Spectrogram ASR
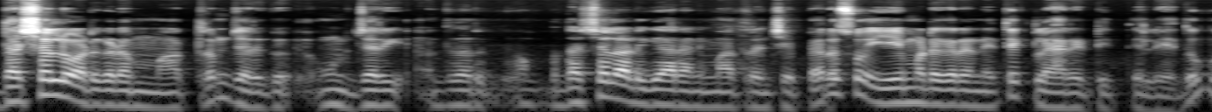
దశలు అడగడం మాత్రం జరుగు జరిగి దశలు అడిగారని మాత్రం చెప్పారు. సో ఏం అడిగారని అయితే క్లారిటీ తెలియదు.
